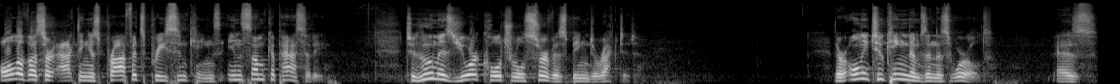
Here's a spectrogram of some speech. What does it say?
All of us are acting as prophets, priests, and kings in some capacity. To whom is your cultural service being directed? There are only two kingdoms in this world as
